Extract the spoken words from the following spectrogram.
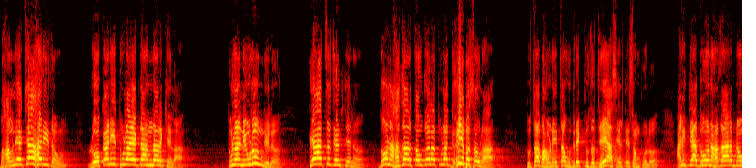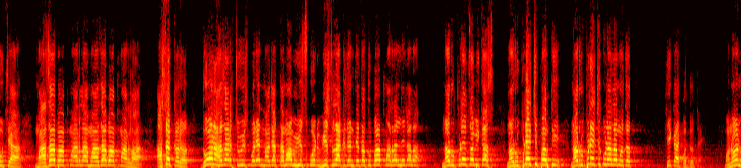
भावनेच्या आहारी जाऊन लोकांनी तुला एकदा आमदार केला तुला निवडून दिलं त्याच जनतेनं दोन हजार चौदाला तुला घरी बसवला तुझा भावनेचा उद्रेक तुझं जे असेल ते संपवलं आणि त्या दोन हजार नऊच्या माझा बाप मारला माझा बाप मारला असं करत दोन हजार चोवीसपर्यंत माझ्या तमाम वीस कोट वीस लाख जनतेचा तू बाप मारायला निघाला. ना रुपड्याचा विकास ना रुपड्याची पावती ना रुपड्याची कुणाला मदत? ही काय पद्धत आहे? म्हणून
